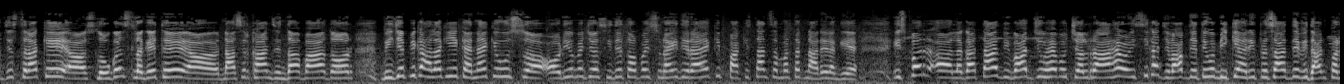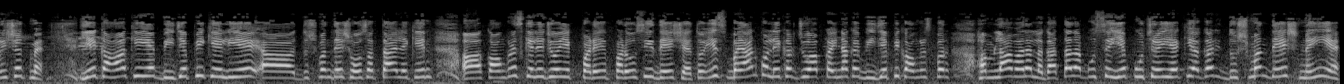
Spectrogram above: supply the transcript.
जिस तरह के स्लोगन्स लगे थे नासिर खान जिंदाबाद और बीजेपी का हालाँकि ये कहना है कि उस ऑडियो में जो सीधे तौर पर सुनाई दे रहा है कि पाकिस्तान समर्थक नारे लगे हैं। इस पर लगातार विवाद जो है वो चल रहा है और इसी का जवाब देते हुए बीके हरिप्रसाद ने विधान परिषद में ये कहा कि ये बीजेपी के लिए दुश्मन देश हो सकता है, लेकिन कांग्रेस के लिए जो एक पड़ोसी देश है। तो इस बयान को लेकर जो आप कहीं ना कहीं बीजेपी कांग्रेस पर हमला वाला लगातार अब उससे ये पूछ रही है कि अगर दुश्मन देश नहीं है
